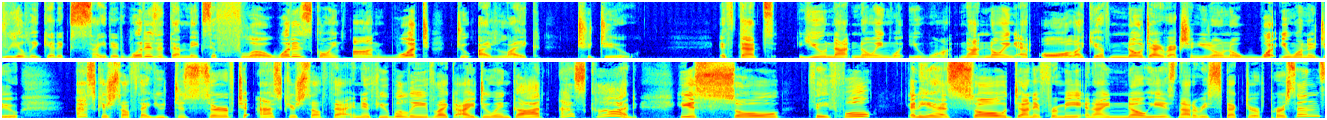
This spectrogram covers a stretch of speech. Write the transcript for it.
really get excited? What is it that makes it flow? What is going on? What do I like to do? If that's you not knowing what you want, not knowing at all, like you have no direction, you don't know what you want to do, ask yourself that. You deserve to ask yourself that. And if you believe, like I do in God, ask God. He is so faithful and He has so done it for me. And I know He is not a respecter of persons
